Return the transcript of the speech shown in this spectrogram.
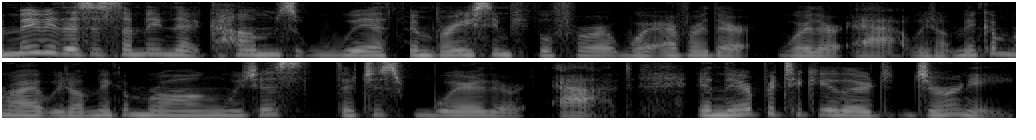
And maybe this is something that comes with embracing people for wherever they're where they're at. We don't make them right, we don't make them wrong. We just they're just where they're at in their particular journey.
